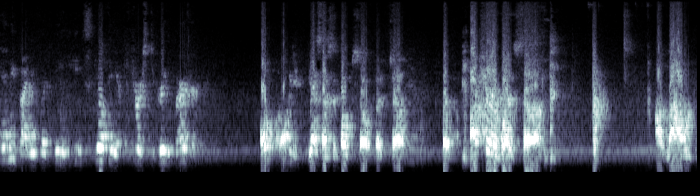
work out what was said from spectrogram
anybody would be he's guilty of first-degree murder. Oh, oh, yes, I suppose so. But uh, yeah. but Usher was uh, a loud,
